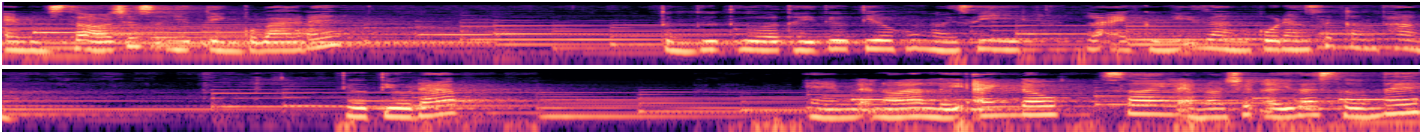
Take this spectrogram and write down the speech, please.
Em đừng sợ trước sự nhiệt tình của bà đấy. Từng thư thừa thấy tiêu tiêu không nói gì, lại cứ nghĩ rằng cô đang rất căng thẳng. Tiêu tiêu đáp. Em đã nói là lấy anh đâu, sao anh lại nói chuyện ấy ra sớm thế?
